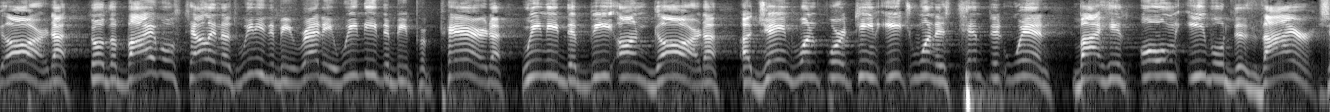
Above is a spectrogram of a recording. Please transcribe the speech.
guard. So the Bible's telling us we need to be ready. We need to be prepared. We need to be on guard. Uh, James 1:14, each one is tempted when by his own evil desires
